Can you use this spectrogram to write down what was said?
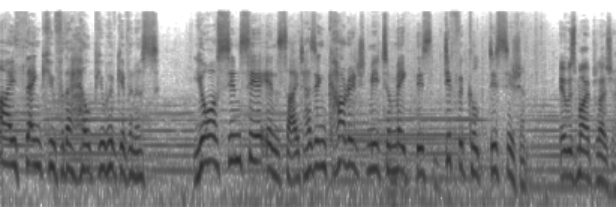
I thank you for the help you have given us. Your sincere insight has encouraged me to make this difficult decision. It was my pleasure.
